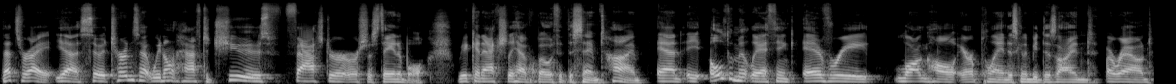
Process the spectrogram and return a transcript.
That's right. Yeah. So it turns out we don't have to choose faster or sustainable. We can actually have both at the same time. And ultimately, I think every long haul airplane is going to be designed around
